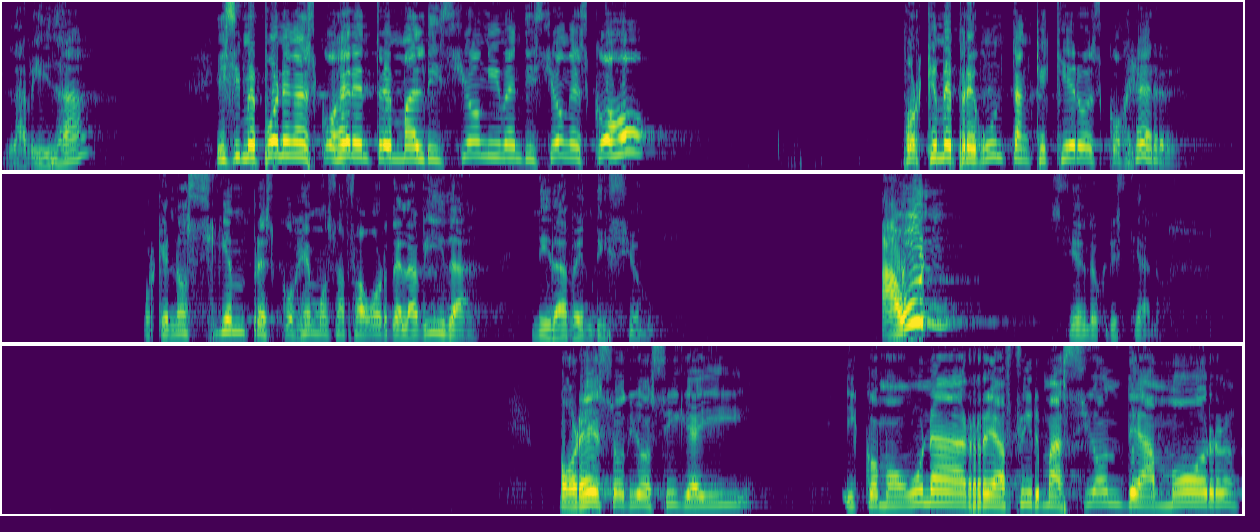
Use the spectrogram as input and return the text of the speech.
la vida. Y si me ponen a escoger entre maldición y bendición, escojo ¿Por qué me preguntan qué quiero escoger? Porque no siempre escogemos a favor de la vida ni la bendición. Aún siendo cristianos. Por eso Dios sigue ahí y como una reafirmación de amor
